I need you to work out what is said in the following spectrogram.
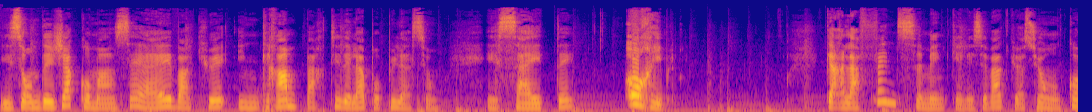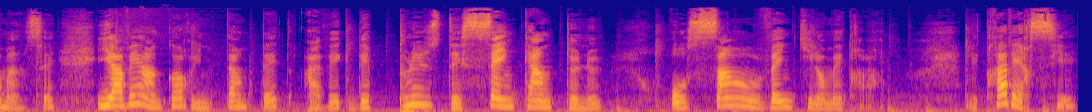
Ils ont déjà commencé à évacuer une grande partie de la population et ça a été horrible car la fin de semaine que les évacuations ont commencé, il y avait encore une tempête avec des plus de 50 nœuds aux 120 km/h. Les traversiers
